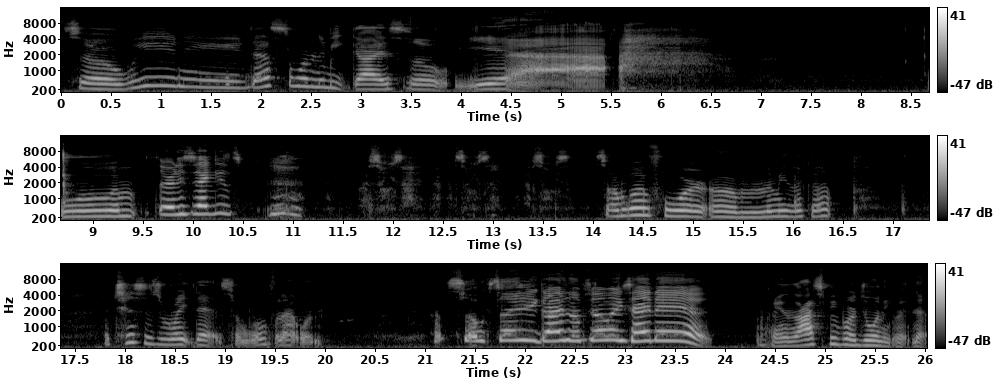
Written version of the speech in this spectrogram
So we need that's the one to beat, guys. So yeah. Um, 30 seconds. I'm so excited. I'm so excited. I'm so excited. So I'm going for um. Let me look up. The chest is right there, so I'm going for that one. I'm so excited, guys. I'm so excited. Okay, lots of people are joining right now.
